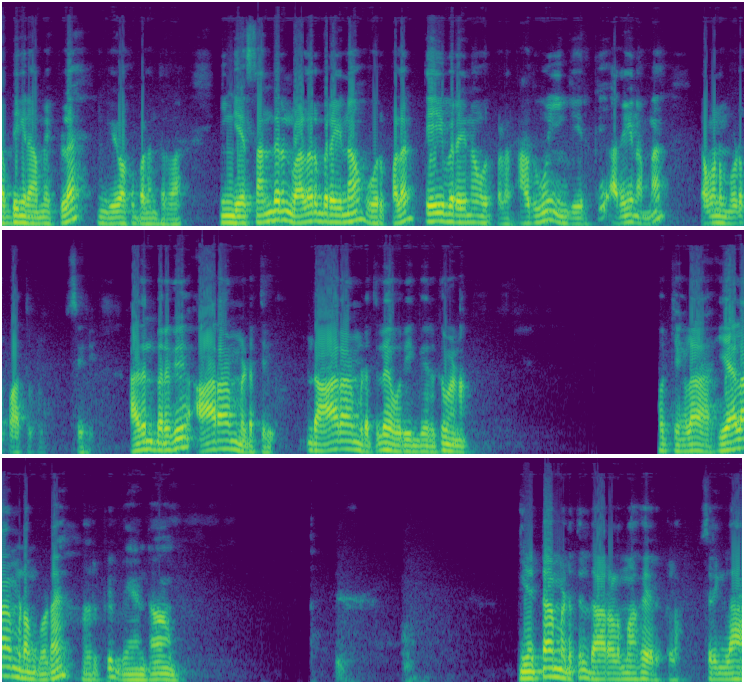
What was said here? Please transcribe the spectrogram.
அப்படிங்கிற அமைப்பில் இங்கே யோக பலம் தருவார். இங்கே சந்திரன் வளர்பிறைனா ஒரு பலன் தேய்பிறைனா ஒரு பலன். அதுவும் இங்கே இருக்குது அதையும் நம்ம கவனமோடு பார்த்துக்கணும். சரி. அதன் பிறகு ஆறாம் இடத்தில் இந்த ஆறாம் இடத்துல அவர் இங்கே இருக்க வேணாம். ஓகேங்களா? ஏழாம் இடம் கூட அவருக்கு வேண்டாம். எட்டாம் இடத்தில் தாராளமாக இருக்கலாம். சரிங்களா?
